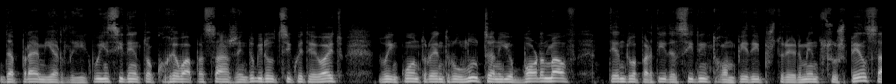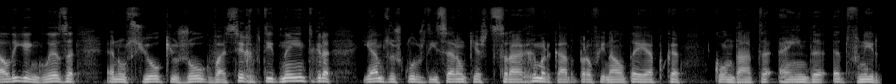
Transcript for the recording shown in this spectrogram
da Premier League. O incidente ocorreu à passagem do minuto 58 do encontro entre o Luton e o Bournemouth, tendo a partida sido interrompida e posteriormente suspensa. A Liga Inglesa anunciou que o jogo vai ser repetido na íntegra e ambos os clubes disseram que este será remarcado para o final da época com data ainda a definir.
